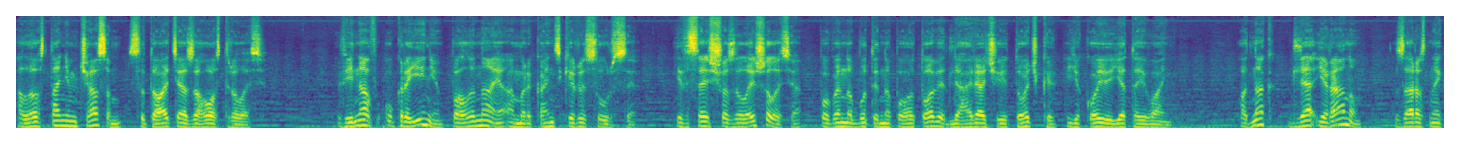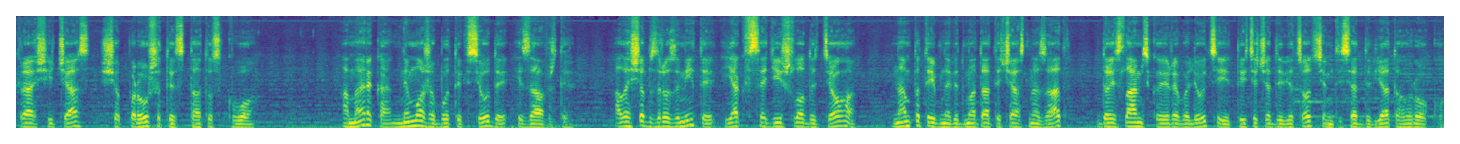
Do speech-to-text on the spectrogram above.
але останнім часом ситуація загострилась. Війна в Україні поглинає американські ресурси, і все, що залишилося, повинно бути напоготові для гарячої точки, якою є Тайвань. Однак для Ірану зараз найкращий час, щоб порушити статус-кво. Америка не може бути всюди і завжди. Але щоб зрозуміти, як все дійшло до цього, нам потрібно відмотати час назад до Ісламської революції 1979 року.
